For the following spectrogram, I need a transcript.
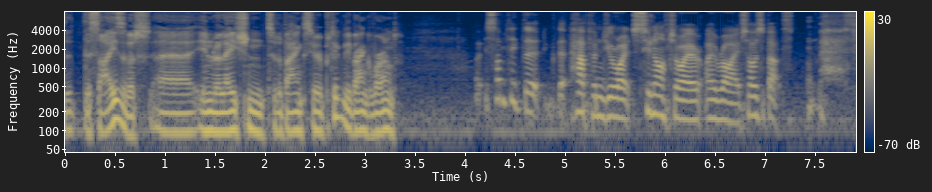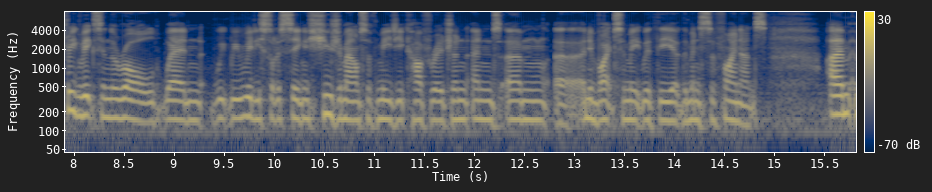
the, the size of it uh, in relation to the banks here, particularly Bank of Ireland? Something that, that happened, you're right, soon after I, I arrived. So I was about three weeks in the role when we, we really started seeing a huge amount of media coverage and, and um, uh, an invite to meet with the, uh, the Minister of Finance. Um,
